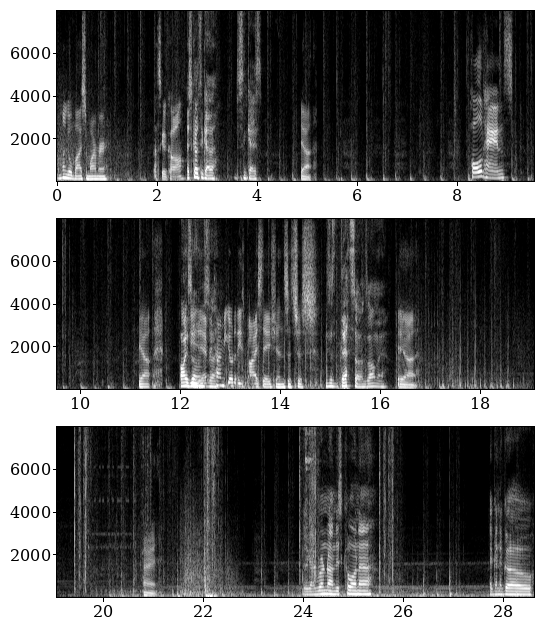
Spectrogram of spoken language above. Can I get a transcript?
I'm gonna go buy some armor. That's a good call. Let's go together, just in case. Yeah. Hold hands. Yeah. Buy Yeah, every uh, time you go to these buy stations, it's just these are death zones, aren't they? yeah. All right. They're gonna run around this corner. They're gonna go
